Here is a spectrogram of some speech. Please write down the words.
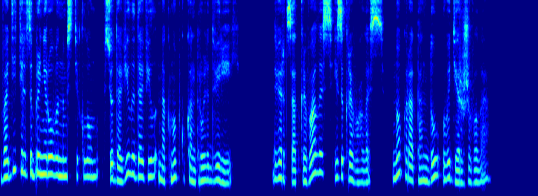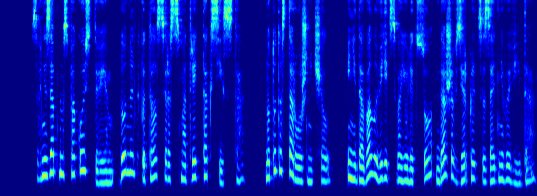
Водитель за бронированным стеклом все давил и давил на кнопку контроля дверей. Дверца открывалась и закрывалась, но Каратанду выдерживала. С внезапным спокойствием Дональд пытался рассмотреть таксиста, но тот осторожничал и не давал увидеть свое лицо даже в зеркальце заднего вида.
